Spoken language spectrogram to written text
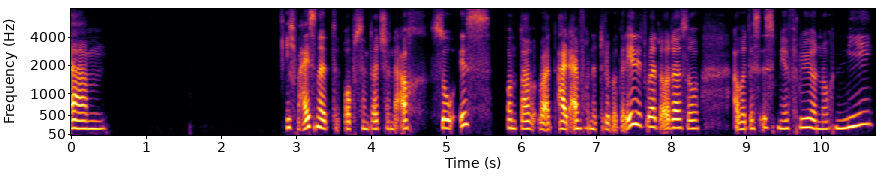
ähm ich weiß nicht, ob's in Deutschland auch so ist und da halt halt einfach nicht drüber geredet wird oder so, aber das ist mir früher noch nie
